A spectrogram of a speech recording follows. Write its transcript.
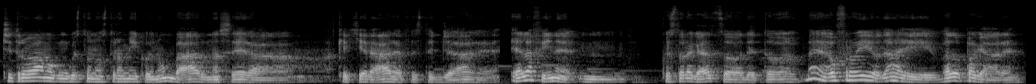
ci trovavamo con questo nostro amico in un bar una sera a chiacchierare, a festeggiare e alla fine mh, questo ragazzo ha detto, beh, offro io, dai, vado a pagare.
